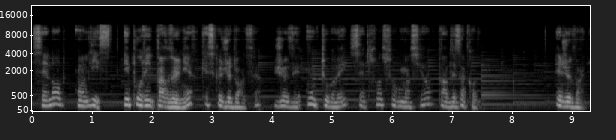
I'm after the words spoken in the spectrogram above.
ces nombres en liste. Et pour y parvenir, qu'est-ce que je dois faire? Je vais entourer cette transformation par des accords. Et je valide.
